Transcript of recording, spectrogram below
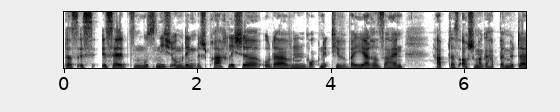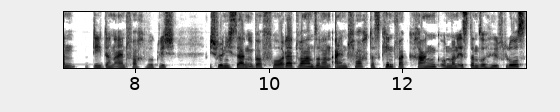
das ist, ist ja muss nicht unbedingt eine sprachliche oder Mhm. kognitive Barriere sein. Hab das auch schon mal gehabt bei Müttern, die dann einfach wirklich, ich will nicht sagen überfordert waren, sondern einfach, das Kind war krank und man ist dann so hilflos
